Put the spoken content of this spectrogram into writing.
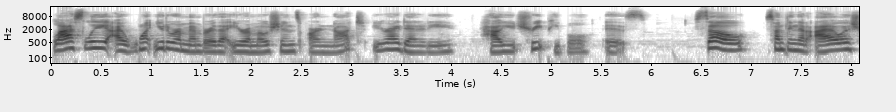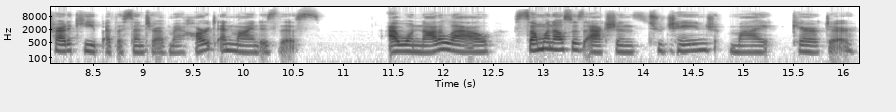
Lastly, I want you to remember that your emotions are not your identity, how you treat people is. So, something that I always try to keep at the center of my heart and mind is this I will not allow someone else's actions to change my character.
